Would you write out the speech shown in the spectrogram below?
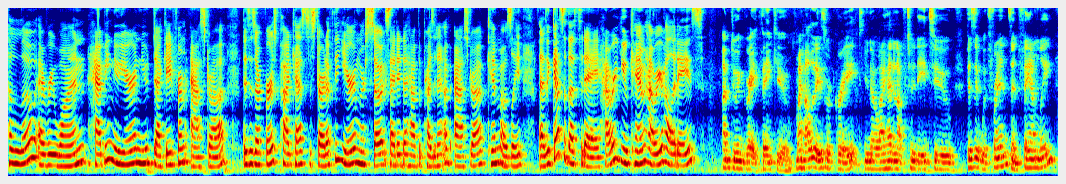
Hello, everyone. Happy New Year and new decade from Astra. This is our first podcast to start off the year, and we're so excited to have the president of Astra, Kim Mosley, as a guest with us today. How are you, Kim? How are your holidays? I'm doing great, thank you. My holidays were great. You know, I had an opportunity to visit with friends and family.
